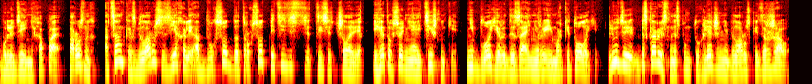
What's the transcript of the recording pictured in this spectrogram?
бо людзей не хапае. Па розных ацэнках з беларусі з'ехалі ад 200 до 350 тысяч чалавек. І гэта ўсё не айцішнікі не блогеры дызайнеры і маркетолагі. Людзі бескарысныя з пункту гледжання беларускай дзяржавы.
